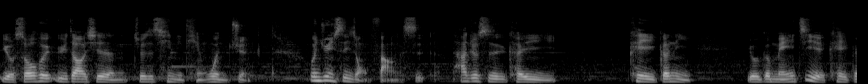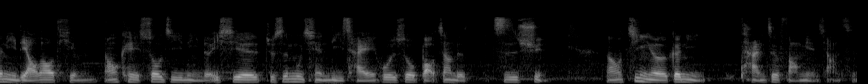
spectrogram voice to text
有时候会遇到一些人，就是请你填问卷。问卷是一种方式，它就是可以可以跟你有个媒介，可以跟你聊到天，然后可以收集你的一些就是目前理财或者说保障的资讯，然后进而跟你谈这方面这样子。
